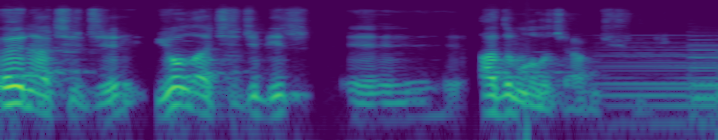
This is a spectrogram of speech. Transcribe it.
ön açıcı, yol açıcı bir e, adım olacağını düşünüyorum.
